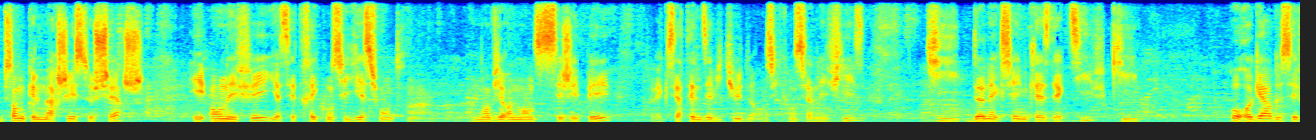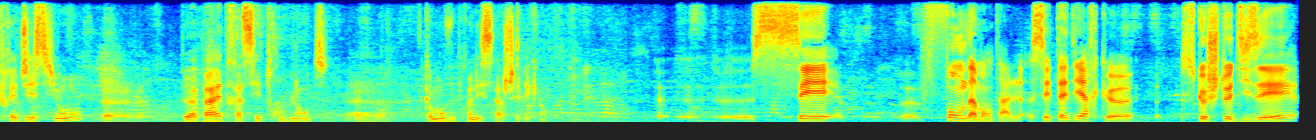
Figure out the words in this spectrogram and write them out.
il me semble que le marché se cherche, et en effet, il y a cette réconciliation entre un, un environnement de CGP, avec certaines habitudes en ce qui concerne les fees, qui donne accès à une classe d'actifs qui au regard de ces frais de gestion, euh, peut apparaître assez troublante. Euh, comment vous prenez ça chez C'est euh, fondamental. C'est-à-dire que ce que je te disais,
